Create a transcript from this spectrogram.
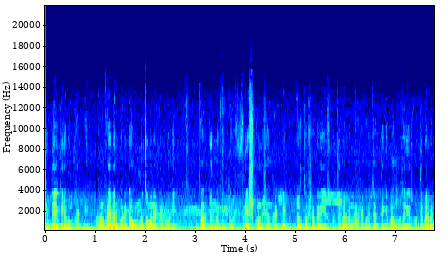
কিন্তু একই রকম থাকবে। কার্বন ফাইবার বডিটা অন্যতম একটা বডি যার জন্য কিন্তু ফ্রেশ কন্ডিশন থাকবে, যত্ন সহকারে ইউজ করতে পারবেন। আশা করি চার থেকে পাঁচ বছর ইউজ করতে পারবেন।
